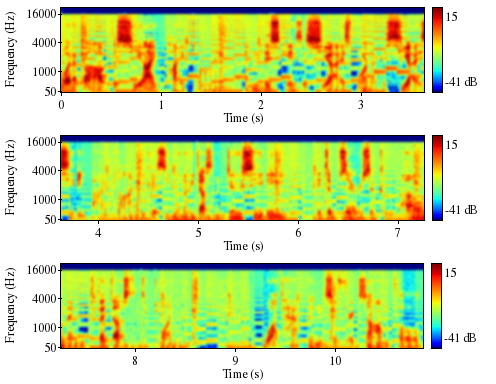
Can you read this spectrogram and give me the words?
What about the CI pipeline? In this case, the CI is more like a CI CD pipeline because even though it doesn't do CD, it observes a component that does the deployment. What happens if, for example,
